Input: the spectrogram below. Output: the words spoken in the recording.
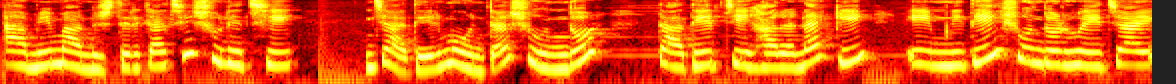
আমি মানুষদের কাছে শুনেছি যাদের মনটা সুন্দর তাদের চেহারা নাকি এমনিতেই সুন্দর হয়ে যায়।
